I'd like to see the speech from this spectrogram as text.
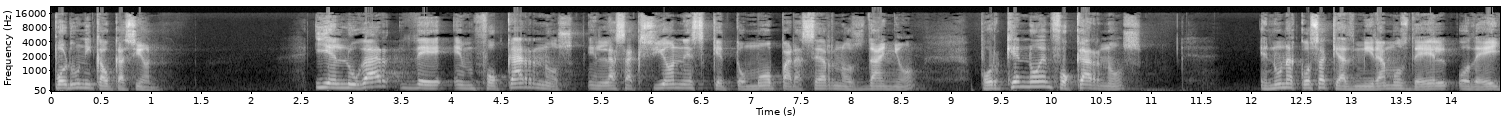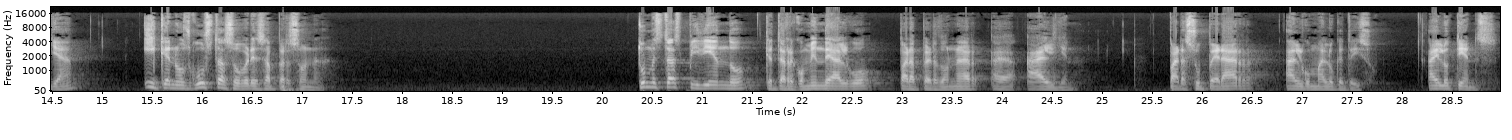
por única ocasión? Y en lugar de enfocarnos en las acciones que tomó para hacernos daño, ¿por qué no enfocarnos en una cosa que admiramos de él o de ella y que nos gusta sobre esa persona? Tú me estás pidiendo que te recomiende algo para perdonar a, a alguien, para superar algo malo que te hizo. Ahí lo tienes.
